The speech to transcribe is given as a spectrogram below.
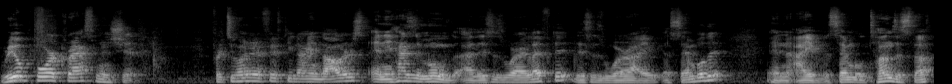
Real poor craftsmanship for $259 and it hasn't moved. Uh, this is where I left it. This is where I assembled it. And I've assembled tons of stuff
